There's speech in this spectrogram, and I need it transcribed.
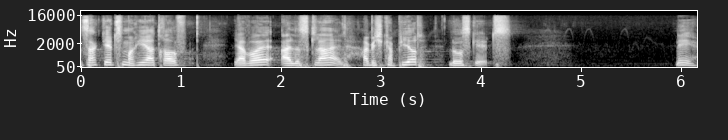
Sagt jetzt Maria drauf, jawohl, alles klar, habe ich kapiert, los geht's. Nee.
